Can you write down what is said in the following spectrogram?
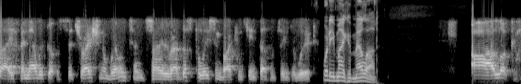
safe. And now we've got the situation in Wellington. So uh, this policing by consent doesn't seem to work. What do you make of Mallard? Uh, look, I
